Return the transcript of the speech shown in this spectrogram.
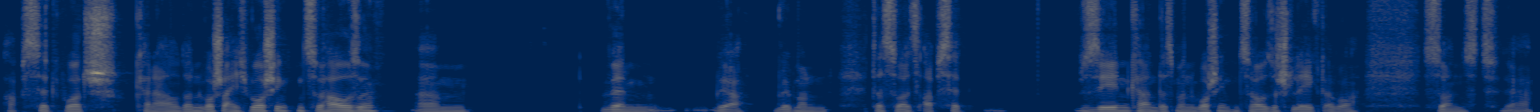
Upset Watch? Keine Ahnung, dann wahrscheinlich Washington zu Hause. Ähm, wenn, ja, wenn man das so als Upset sehen kann, dass man Washington zu Hause schlägt, aber sonst, ja,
